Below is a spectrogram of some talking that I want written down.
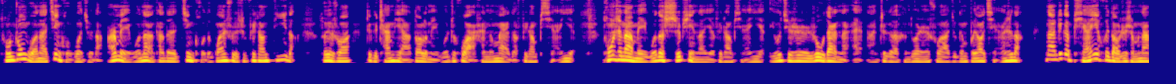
从中国呢进口过去的，而美国呢它的进口的关税是非常低的，所以说这个产品啊到了美国之后啊还能卖的非常便宜。同时呢，美国的食品呢也非常便宜，尤其是肉蛋奶啊，这个很多人说啊就跟不要钱似的。那这个便宜会导致什么呢？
